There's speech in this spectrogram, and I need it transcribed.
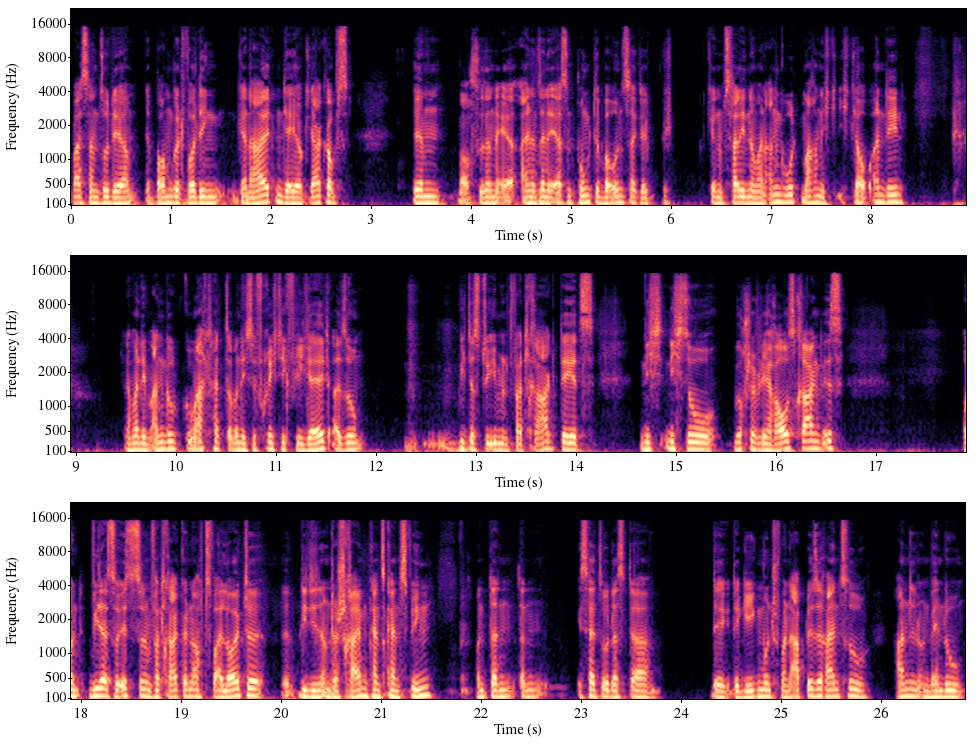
war es dann so, der, der Baumgart wollte ihn gerne halten, der Jörg Jakobs ähm, war auch so seine, einer seiner ersten Punkte bei uns, sagt, ich möchte gerne Sully nochmal ein Angebot machen, ich, ich glaube an den. Dann haben wir dem Angebot gemacht, hat aber nicht so richtig viel Geld, also bietest du ihm einen Vertrag, der jetzt nicht, nicht so wirtschaftlich herausragend ist. Und wie das so ist, zu einem Vertrag können auch zwei Leute, äh, die den unterschreiben, kannst keinen zwingen. Und dann, dann ist halt so, dass da der, der Gegenwunsch von der Ablöse reinzuhandeln. Und wenn du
